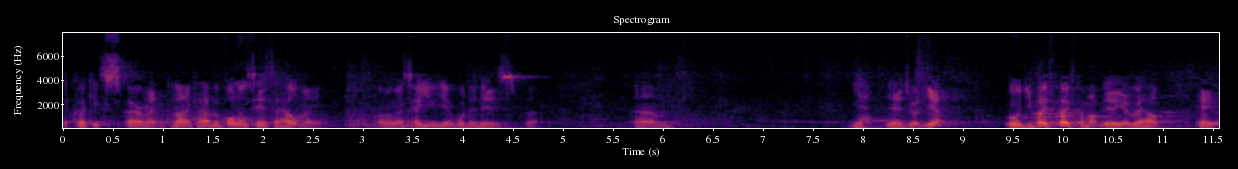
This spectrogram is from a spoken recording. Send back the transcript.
a quick experiment. Can I, can I, have a volunteer to help me? I'm going to tell you yet what it is, but um, yeah, yeah, do you, yeah. Or you both both come up. Yeah, yeah, we'll help. Okay,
